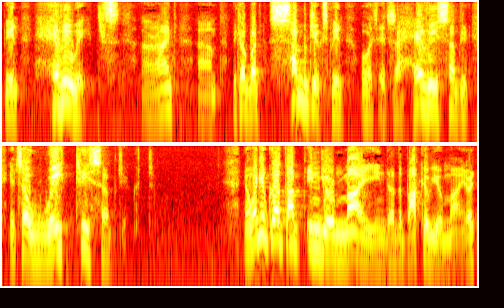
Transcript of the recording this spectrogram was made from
being heavyweights. All right? Um, we talk about subjects being, oh, it's, it's a heavy subject. It's a weighty subject. Now, when you've got that in your mind, at the back of your mind, right,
